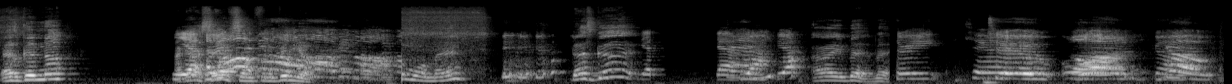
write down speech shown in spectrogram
that's good enough? I Yeah. gotta save some for the video. Yeah. Come on, man. That's good. Yeah. Yeah. Yeah. All right, bet, bet. Three, two, one, go.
